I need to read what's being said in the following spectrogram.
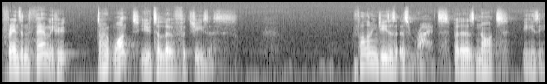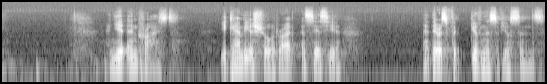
friends and family who don't want you to live for Jesus. Following Jesus is right, but it is not easy. And yet, in Christ, you can be assured, right? It says here that there is forgiveness of your sins,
